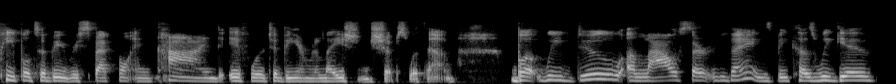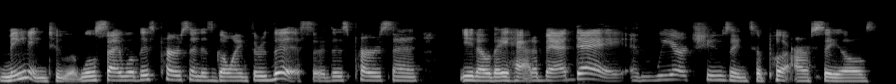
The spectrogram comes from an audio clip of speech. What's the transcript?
people to be respectful and kind if we're to be in relationships with them. But we do allow certain things because we give meaning to it. We'll say, well, this person is going through this, or this person, you know, they had a bad day. And we are choosing to put ourselves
